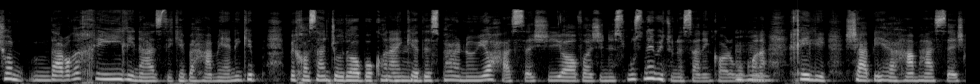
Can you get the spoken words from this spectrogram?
چون در واقع خیلی نزدیکه به همه. یعنی که می‌خواستن جدا بکنن که دسپرنویا هستش یا واژینیسموس نمی‌تونستن این کارو بکنن. خیلی شبیه هم هستش.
